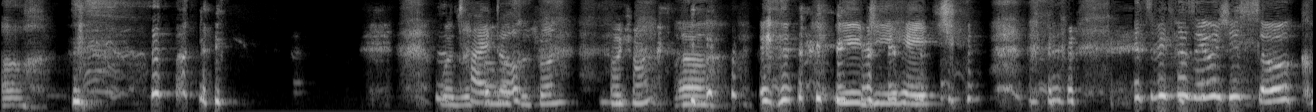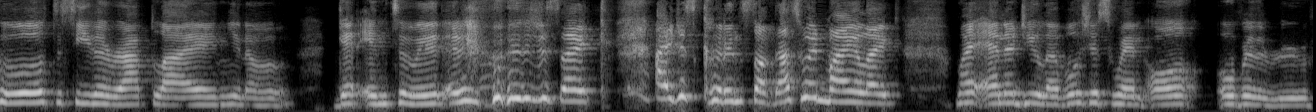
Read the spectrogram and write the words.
ugh. was title. Which one? Which one? Uh, UGH. it's because it was just so cool to see the rap line, you know, get into it. And it was just like, I just couldn't stop. That's when my like, my energy levels just went all over the roof.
